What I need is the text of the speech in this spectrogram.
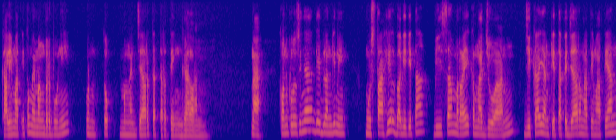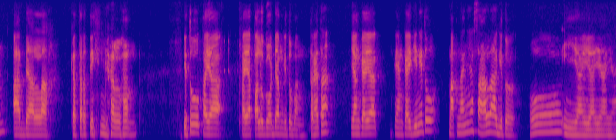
kalimat itu memang berbunyi untuk mengejar ketertinggalan. Nah, konklusinya dia bilang gini, mustahil bagi kita bisa meraih kemajuan jika yang kita kejar mati-matian adalah ketertinggalan. Itu kayak kayak palu godam gitu, Bang. Ternyata yang kayak yang kayak gini tuh maknanya salah gitu. Oh, iya iya iya iya.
